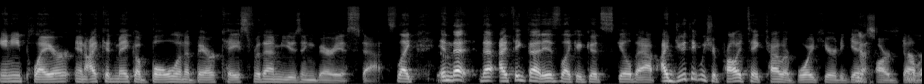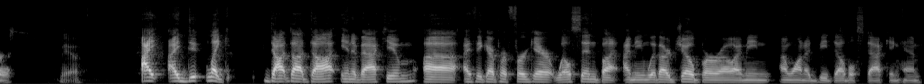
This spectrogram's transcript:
any player and I could make a bull and a bear case for them using various stats. Like yeah. and that that I think that is like a good skilled app. I do think we should probably take Tyler Boyd here to get yes, our double. Yeah. I I do like dot dot dot in a vacuum. Uh I think I prefer Garrett Wilson, but I mean with our Joe Burrow, I mean I want to be double stacking him.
